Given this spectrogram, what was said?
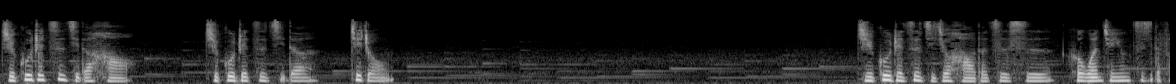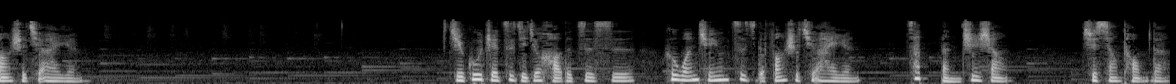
只顾着自己的好，只顾着自己的这种只顾着自己就好的自私和完全用自己的方式去爱人，只顾着自己就好的自私和完全用自己的方式去爱人，在本质上是相同的，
